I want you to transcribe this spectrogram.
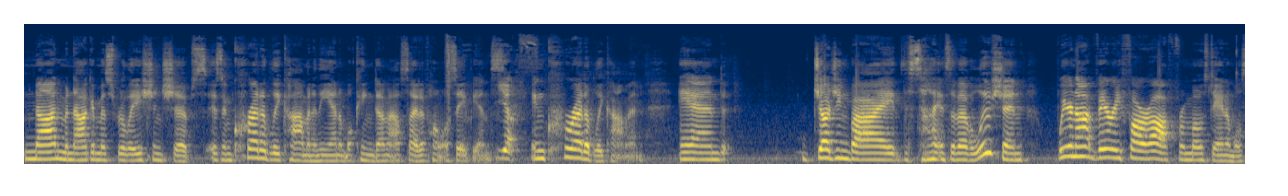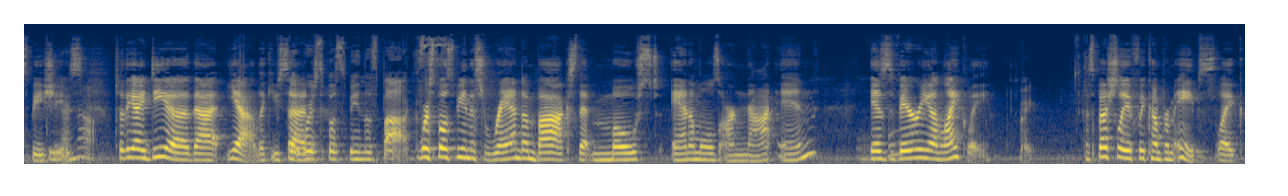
non monogamous relationships is incredibly common in the animal kingdom outside of Homo sapiens. Yes. Incredibly common. And judging by the science of evolution, we're not very far off from most animal species. So the idea that, yeah, like you said, that we're supposed to be in this box we're supposed to be in this random box that most animals are not in is very unlikely, especially if we come from apes. Like,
